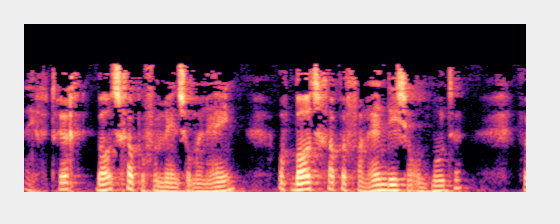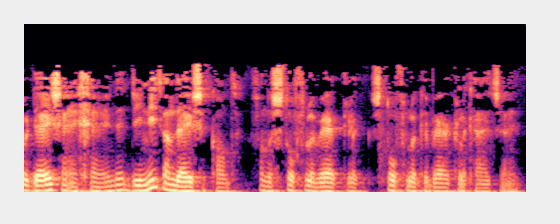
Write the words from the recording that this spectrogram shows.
Even terug, boodschappen voor mensen om hen heen, of boodschappen van hen die ze ontmoeten voor deze en gene die niet aan deze kant van de stoffelijke werkelijkheid zijn.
